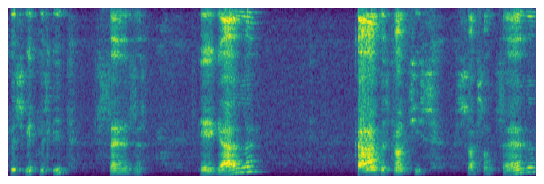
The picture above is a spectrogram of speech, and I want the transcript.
plus 8 plus 8, 16, égale 40 plus 36, 76,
